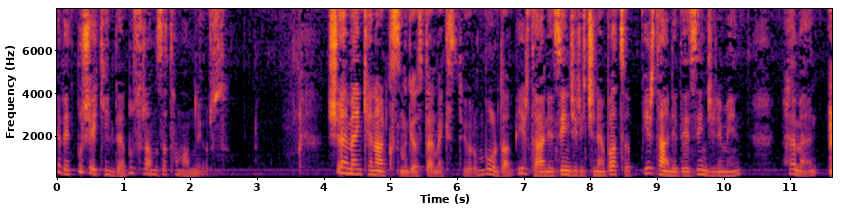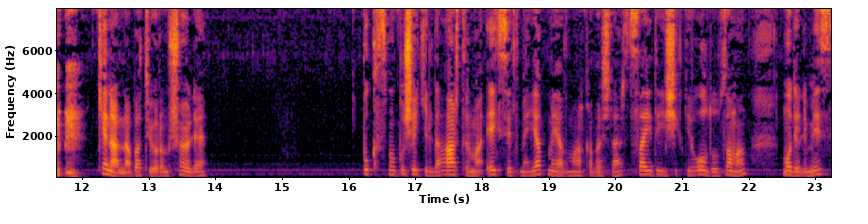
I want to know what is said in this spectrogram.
Evet bu şekilde bu sıramızı tamamlıyoruz. Şu hemen kenar kısmı göstermek istiyorum. Burada bir tane zincir içine batıp bir tane de zincirimin hemen kenarına batıyorum. Şöyle bu kısmı bu şekilde artırma, eksiltme yapmayalım arkadaşlar. Sayı değişikliği olduğu zaman modelimiz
